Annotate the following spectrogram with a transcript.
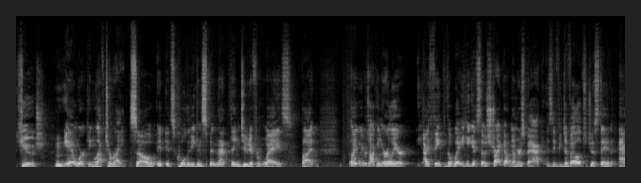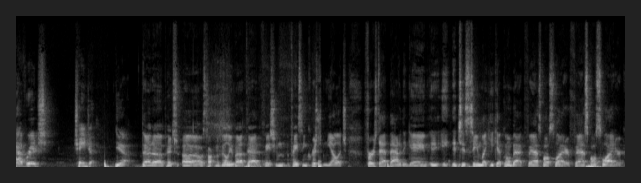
huge, and working left to right. So it, it's cool that he can spin that thing two different ways. But like we were talking earlier, I think the way he gets those strikeout numbers back is if he develops just an average changeup. Yeah, that uh, pitch. Uh, I was talking to Billy about that facing facing Christian Yelich. First at bat of the game, it, it, it just seemed like he kept going back fastball slider, fastball slider.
